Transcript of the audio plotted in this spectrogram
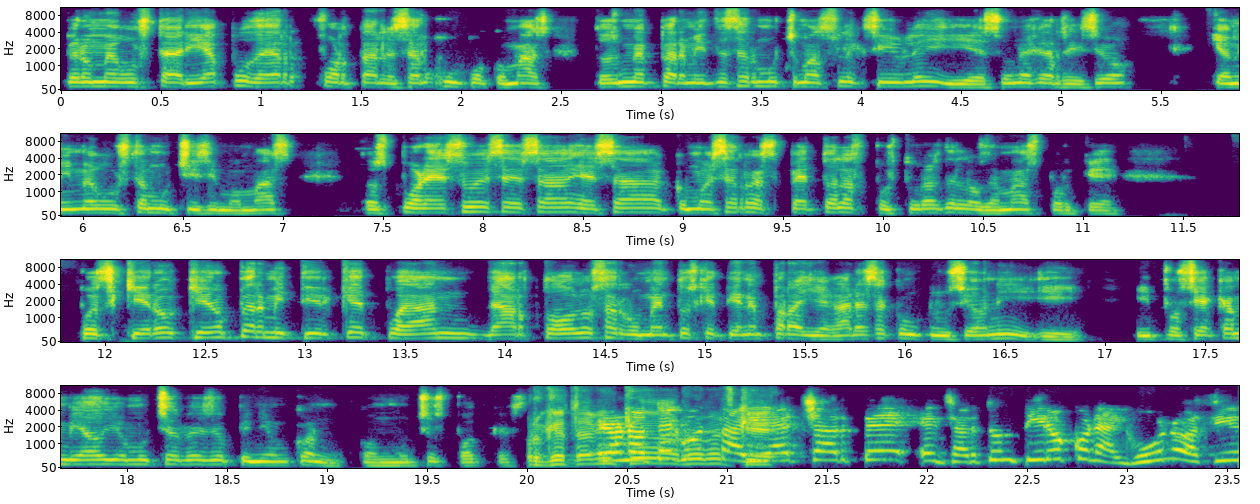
pero me gustaría poder fortalecerlos un poco más. Entonces me permite ser mucho más flexible y es un ejercicio que a mí me gusta muchísimo más. Entonces por eso es esa, esa, como ese respeto a las posturas de los demás, porque pues quiero, quiero permitir que puedan dar todos los argumentos que tienen para llegar a esa conclusión y, pues sí he cambiado yo muchas veces de opinión con, con muchos podcasts. Porque también Pero no te gustaría echarte, echarte un tiro con alguno, así,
